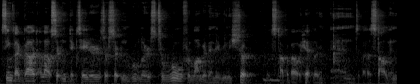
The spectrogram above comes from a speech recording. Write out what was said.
seems like God allows certain dictators or certain rulers to rule for longer than they really should. Let's talk about Hitler and uh, Stalin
